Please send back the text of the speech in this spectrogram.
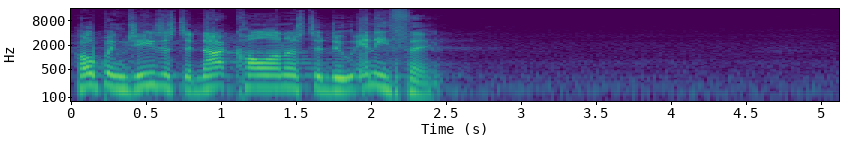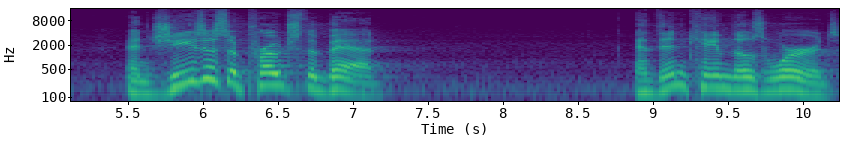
hoping Jesus did not call on us to do anything. And Jesus approached the bed, and then came those words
